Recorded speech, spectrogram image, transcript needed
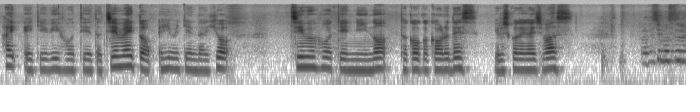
はい AKB48 チームエイト愛媛県代表チーム42の高岡薫です。よろしくお願いします。私もする。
